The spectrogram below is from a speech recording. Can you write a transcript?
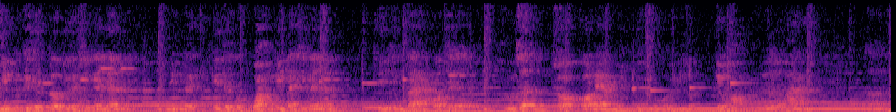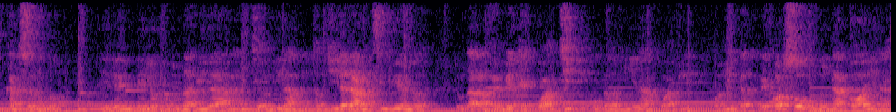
Những kiến thức đầu tư tài chính cá nhân những cái kiến thức của quản lý tài chính cá nhân thì chúng ta có thể hướng dẫn cho con em mình từ hồi tiểu học đến lớp hai ờ, càng sớm càng tốt thì đến đến lúc mà chúng ta đi ra trường đi làm thậm chí đã đang là sinh viên rồi chúng ta đã phải biết cách quản trị cuộc đời mình như nào quản lý quản lý các cái con số của mình đang có như nào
